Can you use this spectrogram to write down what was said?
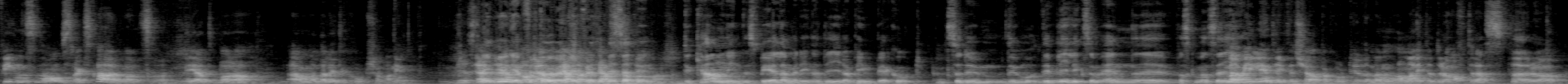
finns någon slags charm alltså. I att bara använda lite kort som man inte... Det. Men gud, jag förstår verkligen för att det blir så du, du kan inte spela med dina dyra pimpiga kort. Så du, du, det blir liksom en, eh, vad ska man säga? Man vill inte riktigt köpa kort till det. Men har man lite draftrester och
